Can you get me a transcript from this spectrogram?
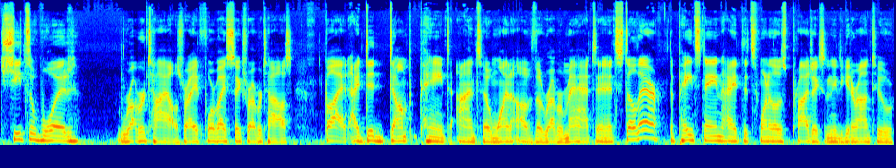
sheets of wood, rubber tiles, right? Four by six rubber tiles. But I did dump paint onto one of the rubber mats, and it's still there. The paint stain. I, it's one of those projects I need to get around to,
